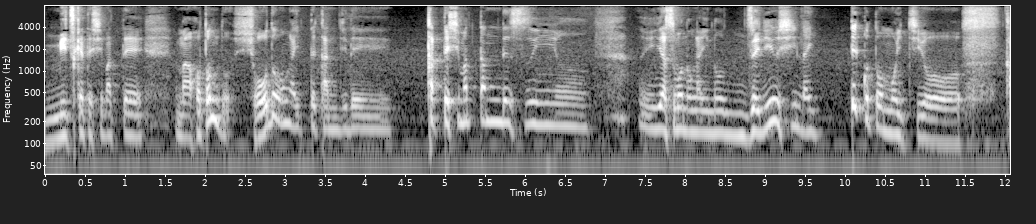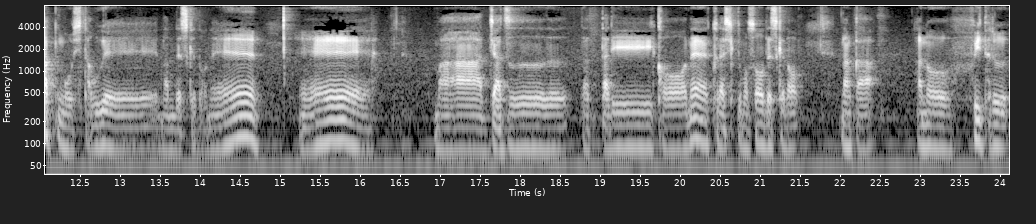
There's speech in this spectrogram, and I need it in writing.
見つけてしまってまあほとんど衝動買いって感じで買ってしまったんですよ。安物買いの銭失いってことも一応覚悟した上なんですけどね。ええ。まあジャズだったりこうねクラシックもそうですけどなんかあの吹いてる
